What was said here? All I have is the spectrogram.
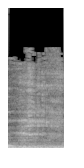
Whew.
